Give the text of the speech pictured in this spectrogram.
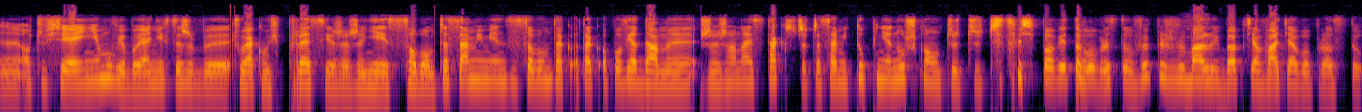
E, oczywiście ja jej nie mówię, bo ja nie chcę, żeby czuła jakąś presję, że, że nie jest sobą. Czasami między sobą tak, tak opowiadamy, że, że ona jest tak, że czasami tupnie nóżką, czy, czy, czy coś powie, to po prostu wypysz, wymaluj babcia Wacia po prostu.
